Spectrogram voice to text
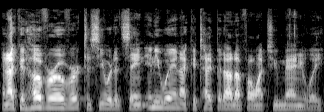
And I could hover over it to see what it's saying anyway, and I could type it out if I want to manually.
